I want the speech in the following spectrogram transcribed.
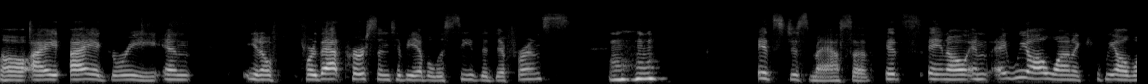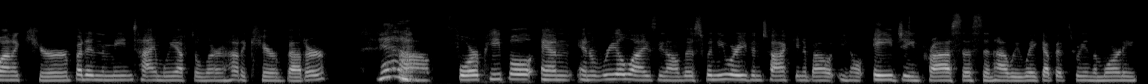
Oh, I I agree. And you know, for that person to be able to see the difference, Mm-hmm. it's just massive. It's you know, and we all want to we all want to cure, but in the meantime, we have to learn how to care better Yeah. uh, for people and and realizing all this. When you were even talking about you know aging process and how we wake up at three in the morning,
